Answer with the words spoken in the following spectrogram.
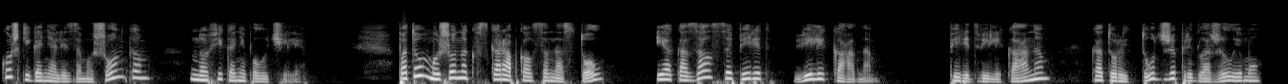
Кошки гонялись за мышонком, но фиг они получили. Потом мышонок вскарабкался на стол и оказался перед великаном. Перед великаном, который тут же предложил ему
